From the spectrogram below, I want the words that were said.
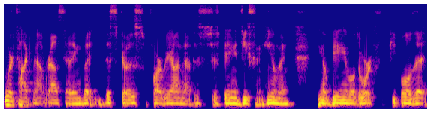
we're talking about route setting, but this goes far beyond that. This is just being a decent human, you know, being able to work with people that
